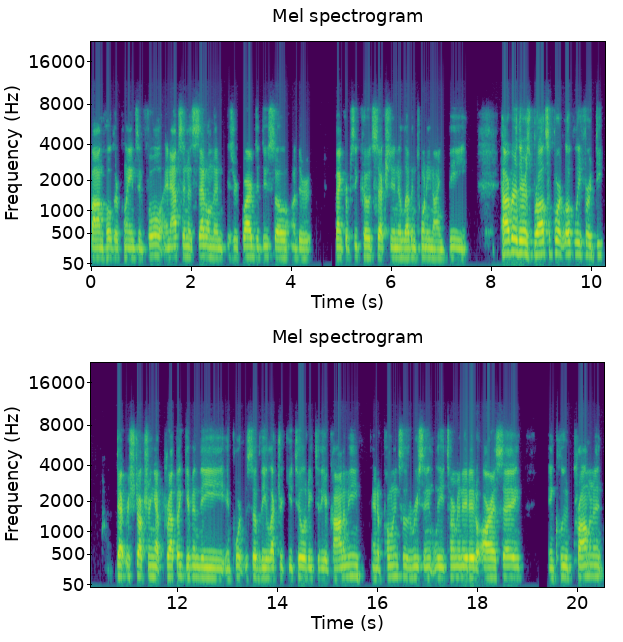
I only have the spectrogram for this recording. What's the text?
bondholder claims in full, and absent a settlement is required to do so under Bankruptcy Code Section 1129B. However, there is broad support locally for a deep debt restructuring at PREPA, given the importance of the electric utility to the economy, and opponents of the recently terminated RSA include prominent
